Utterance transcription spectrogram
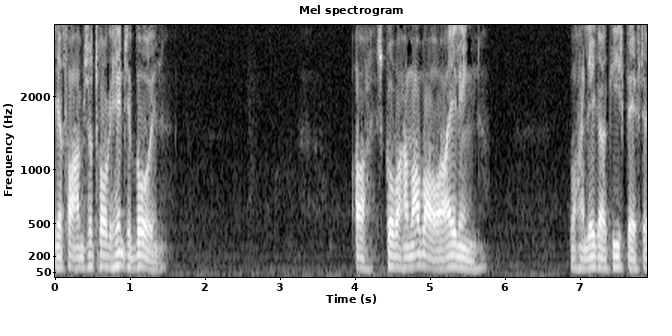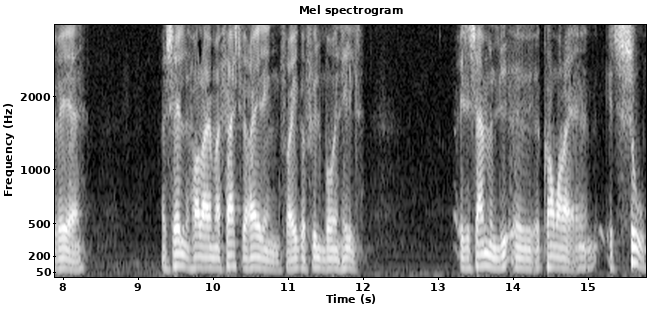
Jeg får ham så trukket hen til båden. Og skubber ham op over reglingen, hvor han ligger og gisper efter vejret. Og selv holder jeg mig fast ved reglingen for ikke at fylde båden helt. I det samme øh, kommer der øh, et sug,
